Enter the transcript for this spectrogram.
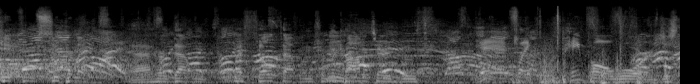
Kick from. Yeah, I heard that one. I felt that one from the commentary booth. Yeah, it's like paintball war, just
